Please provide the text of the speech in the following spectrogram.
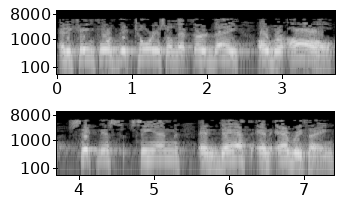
And he came forth victorious on that third day over all sickness, sin, and death and everything.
